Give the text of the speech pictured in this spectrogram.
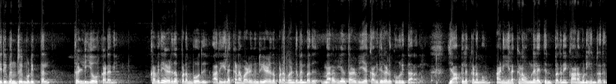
திரிவின்றி முடித்தல் தெள்ளியோர் கடனே. கவிதை எழுதப்படும் போது அது இலக்கண வழுவின்றி எழுதப்பட வேண்டும் என்பது மரபியல் தழுவிய கவிதைகளுக்கு உரித்தானது. யாப்பிலக்கணமும் அணி இலக்கணமும் நிலைத்து நிற்பதனை காண முடிகின்றது.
